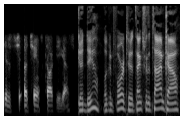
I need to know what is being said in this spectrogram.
get a, ch- a chance to talk to you guys. Good deal. Looking forward to it. Thanks for the time, Kyle.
